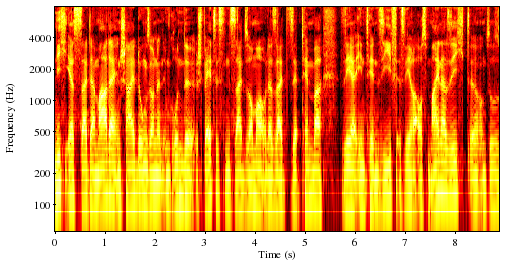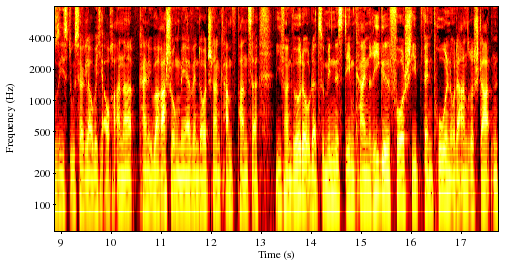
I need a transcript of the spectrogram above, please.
nicht erst seit der Marder-Entscheidung, sondern im Grunde spätestens seit Sommer oder seit September sehr intensiv. Es wäre aus meiner Sicht, äh, und so siehst du es ja, glaube ich, auch, Anna, keine Überraschung mehr, wenn Deutschland Kampfpanzer liefern würde oder zumindest dem keinen Riegel vorschiebt, wenn Polen oder andere Staaten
